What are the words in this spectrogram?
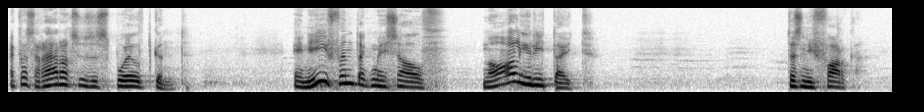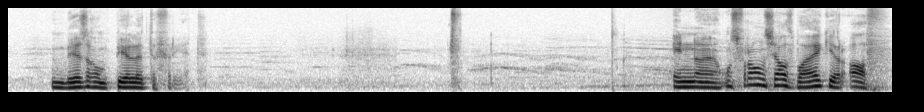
Ek was regtig soos 'n spoiled kind. En hier vind ek myself na al hierdie tyd tussen die varke en besig om pele te vreet. En uh, ons vra onsself baie keer af.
